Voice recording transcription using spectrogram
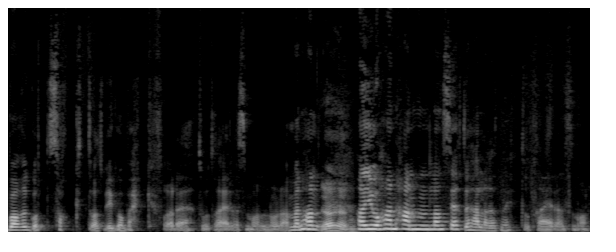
bare godt sagt at vi går vekk fra det to tredjedelsmålet nå, da. Men han, ja, ja. Han, jo, han, han, lanserte jo heller et nytt to tredjedelsmål.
